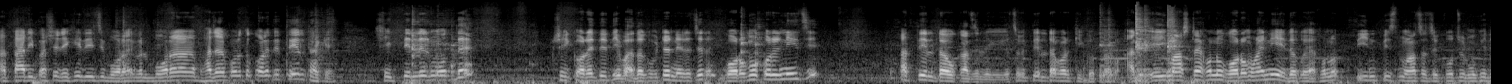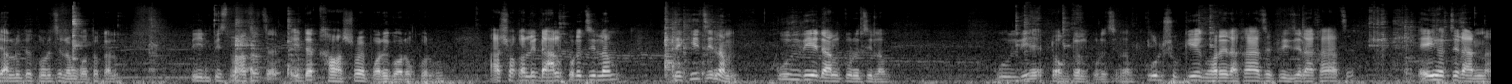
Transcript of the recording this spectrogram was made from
আর তারই পাশে রেখে দিয়েছি বড়া। এবার বড়া ভাজার পরে তো কড়াইতে তেল থাকে। সেই তেলের মধ্যে সেই কড়াইতে দিয়ে বাঁধাকপিটা নেড়ে চেড়ে গরমও করে নিয়েছি আর তেলটাও কাজে লেগে গেছে। ওই তেলটা আবার কী করতাম? আর এই মাছটা এখনও গরম হয়নি, এই দেখো এখনও তিন পিস মাছ আছে কচুর মুখে দিয়ে আলুতে করেছিলাম গতকাল। তিন পিস মাছ আছে, এটা খাওয়ার সময় পরে গরম করব। আর সকালে ডাল করেছিলাম, দেখিয়েছিলাম? কুল দিয়ে ডাল করেছিলাম। কুল দিয়ে টক ডাল করেছিলাম। কুল শুকিয়ে ঘরে রাখা আছে, ফ্রিজে রাখা আছে। এই হচ্ছে রান্না।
